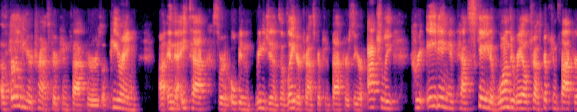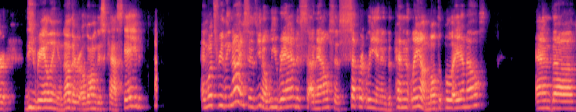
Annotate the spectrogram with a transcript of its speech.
of earlier transcription factors appearing uh, in the ATAC sort of open regions of later transcription factors. So you're actually creating a cascade of one derailed transcription factor derailing another along this cascade. And what's really nice is, you know, we ran this analysis separately and independently on multiple AMLs. And, uh,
